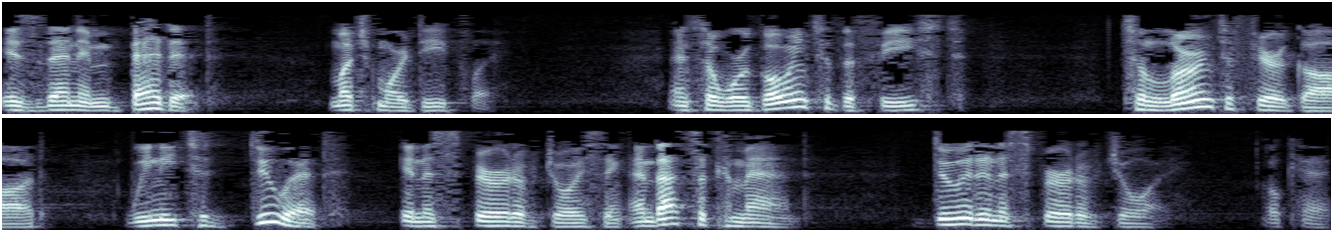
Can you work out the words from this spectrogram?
is then embedded much more deeply. And so we're going to the feast to learn to fear God. We need to do it in a spirit of rejoicing. And that's a command. Do it in a spirit of joy. Okay.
